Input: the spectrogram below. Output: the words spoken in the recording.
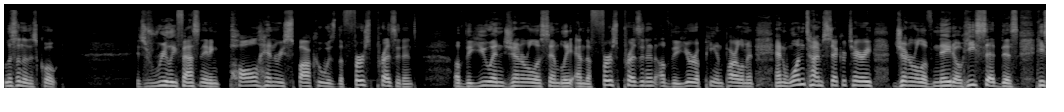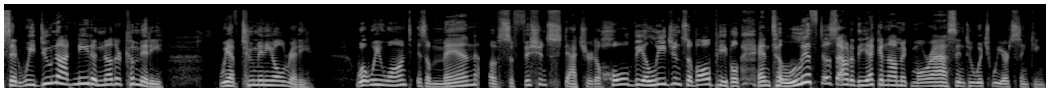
Listen to this quote. It's really fascinating. Paul-Henri Spaak, who was the first president of the UN General Assembly and the first president of the European Parliament and one time Secretary General of NATO, he said this. He said, We do not need another committee. We have too many already. What we want is a man of sufficient stature to hold the allegiance of all people and to lift us out of the economic morass into which we are sinking.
